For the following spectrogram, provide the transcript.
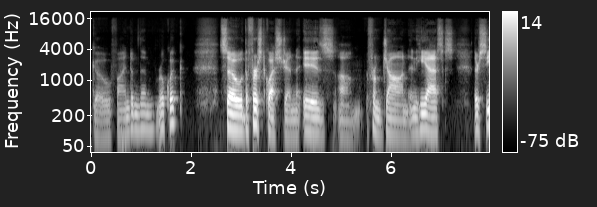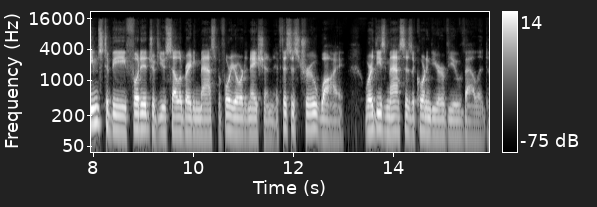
go find them them real quick. So the first question is um, from John, and he asks, "There seems to be footage of you celebrating mass before your ordination. If this is true, why? Were these masses, according to your view, valid?"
